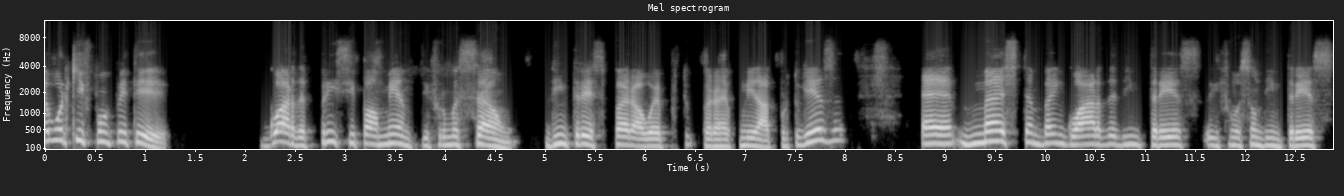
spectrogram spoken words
O arquivo.pt guarda principalmente informação de interesse para a, web, para a comunidade portuguesa, uh, mas também guarda de interesse, informação de interesse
